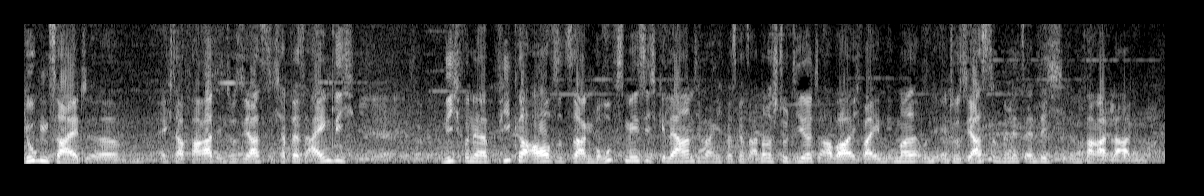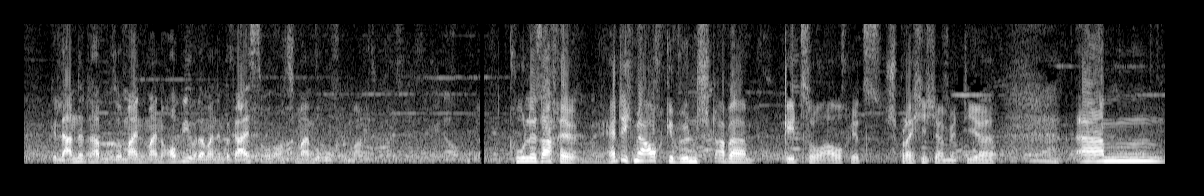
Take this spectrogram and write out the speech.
Jugendzeit äh, echter Fahrradenthusiast. Ich habe das eigentlich nicht von der Pike auf sozusagen berufsmäßig gelernt. Ich habe eigentlich was ganz anderes studiert, aber ich war eben immer Enthusiast und bin letztendlich im Fahrradladen gelandet und habe so mein, mein Hobby oder meine Begeisterung auch zu meinem Beruf gemacht. Coole Sache. Hätte ich mir auch gewünscht, aber geht so auch, jetzt spreche ich ja mit dir. Ähm,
